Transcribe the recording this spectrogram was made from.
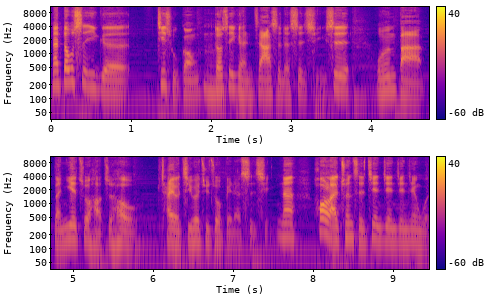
那都是一个基础工，都是一个很扎实的事情，是我们把本业做好之后。才有机会去做别的事情。那后来春池渐渐渐渐稳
